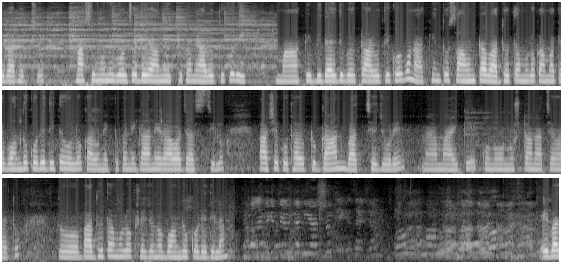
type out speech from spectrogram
এবার হচ্ছে মাসিমণি বলছে, দে, আমি একটুখানি আরতি করি। মাকে বিদায় দেবো, একটু আরতি করব না। কিন্তু সাউন্ডটা বাধ্যতামূলক আমাকে বন্ধ করে দিতে হলো, কারণ একটুখানি গানের আওয়াজ আসছিল। পাশে কোথাও একটু গান বাজছে জোরে মাইকে। কোনো অনুষ্ঠান আছে হয়তো। তো বাধ্যতামূলক সেজন্য বন্ধ করে দিলাম। এবার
